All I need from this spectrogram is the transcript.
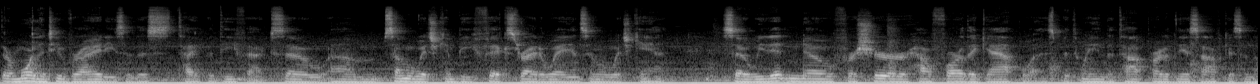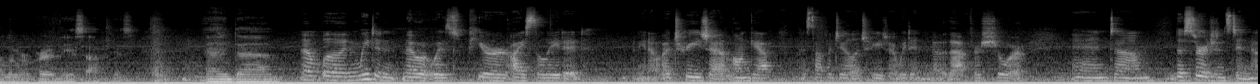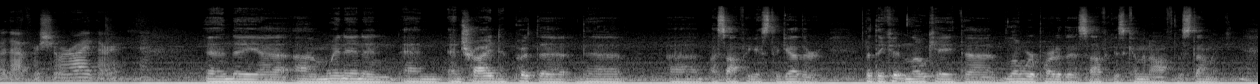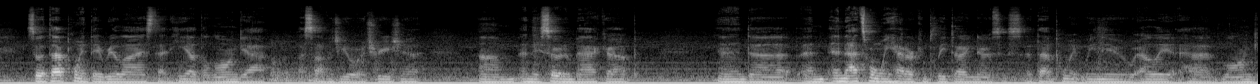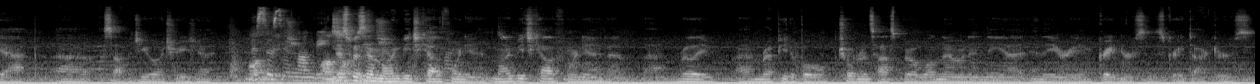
there are more than two varieties of this type of defect. So um, some of which can be fixed right away, and some of which can't. So we didn't know for sure how far the gap was between the top part of the esophagus and the lower part of the esophagus. And um, And, well, and we didn't know it was pure isolated, you know, atresia, long gap esophageal atresia. We didn't know that for sure. And um, the surgeons didn't know that for sure either. And they uh, um, went in and, and, and tried to put the, the uh, esophagus together, but they couldn't locate the lower part of the esophagus coming off the stomach. So at that point, they realized that he had the long gap esophageal atresia, um, and they sewed him back up. And, uh, and and that's when we had our complete diagnosis. At that point, we knew Elliot had long gap uh, esophageal atresia. This Long is in Long Beach. This was in Long Beach, California. Long Beach, California, at a really um, reputable children's hospital, well known in the uh, in the area. Great nurses, great doctors.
